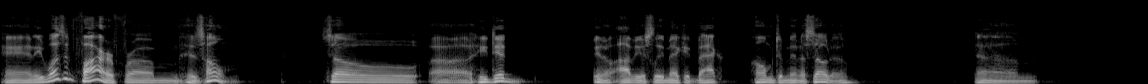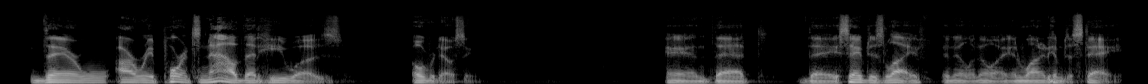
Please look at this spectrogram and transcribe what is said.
And he wasn't far from his home. So uh, he did, you know, obviously make it back home to Minnesota. Um, there are reports now that he was overdosing and that they saved his life in Illinois and wanted him to stay.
